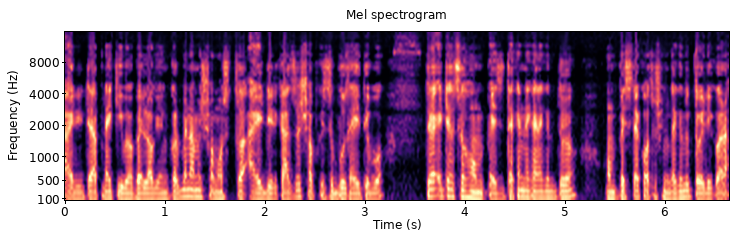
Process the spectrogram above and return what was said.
আইডিটা আপনি কীভাবে লগ ইন করবেন আমি সমস্ত আইডির কাজও সব কিছু বুঝাই দেবো। তো এটা হচ্ছে হোম পেজ দেখেন এখানে কিন্তু হোম পেজটা কত সুন্দর কিন্তু তৈরি করা।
